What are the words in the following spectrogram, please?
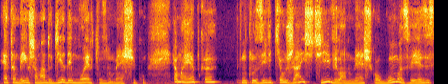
É também o chamado Dia de Muertos no México. É uma época inclusive que eu já estive lá no México algumas vezes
